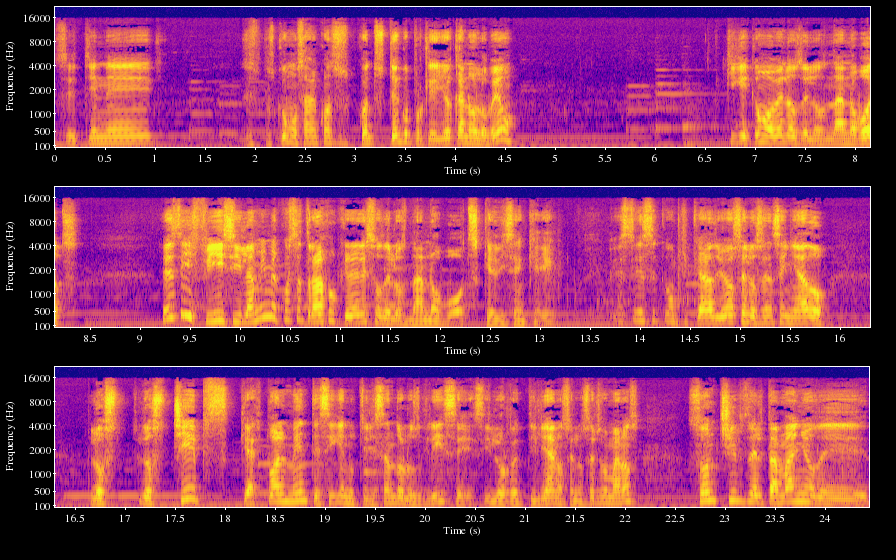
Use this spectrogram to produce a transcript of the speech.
Se tiene. Pues, ¿cómo saben cuántos, cuántos tengo? Porque yo acá no lo veo. Kike, ¿cómo ve los de los nanobots? Es difícil, a mí me cuesta trabajo creer eso de los nanobots que dicen que es, complicado. Yo se los he enseñado. Los, los, chips que actualmente siguen utilizando los grises y los reptilianos en los seres humanos son chips del tamaño de,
